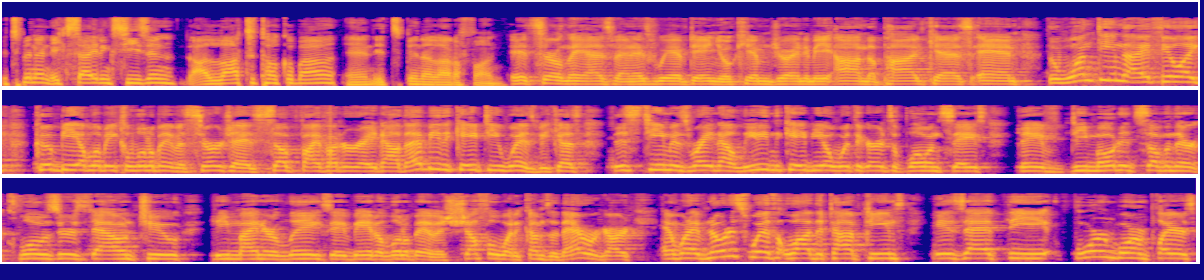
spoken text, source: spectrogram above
it's been an exciting season, a lot to talk about, and it's been a lot of fun. It certainly has been as we have Daniel Kim joining me on the podcast. And the one team that I feel like could be able to make a little bit of a surge as sub 500 right now, that'd be the KT Wiz because this team is right now leading the KBO with regards to blowing saves. They've demoted some of their closers down to the minor leagues. They've made a little bit of a shuffle when it comes to that regard. And what I've noticed with a lot of the top teams is that the foreign born players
